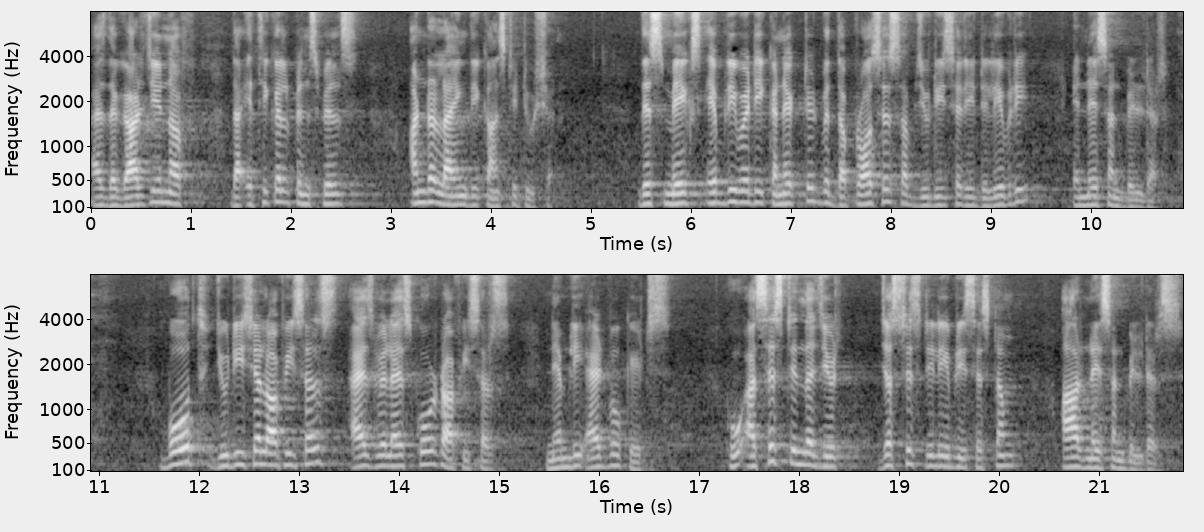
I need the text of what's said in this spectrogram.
as the guardian of the ethical principles underlying the Constitution. This makes everybody connected with the process of judiciary delivery a nation builder. Both judicial officers as well as court officers, namely advocates, who assist in the ju justice delivery system are nation builders.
